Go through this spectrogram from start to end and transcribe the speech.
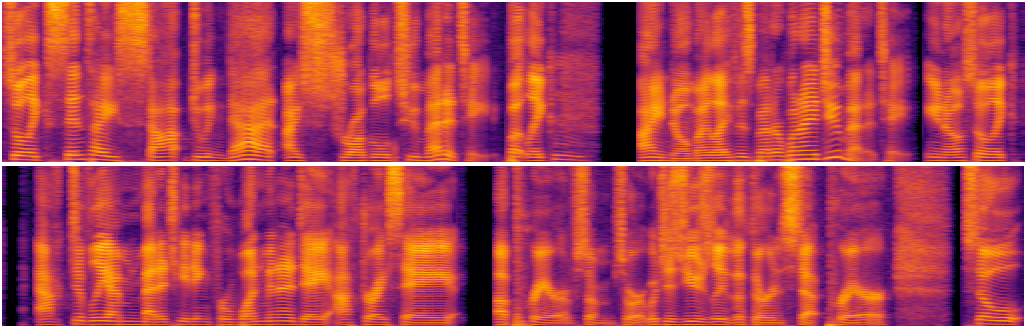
So like since i stopped doing that i struggle to meditate. But like Mm. I know my life is better when I do meditate, you know? So, like, actively, I'm meditating for one minute a day after I say a prayer of some sort, which is usually the third step prayer. So,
